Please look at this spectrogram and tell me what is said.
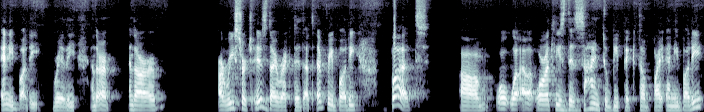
anybody, really, and our and our our research is directed at everybody, but um, or, or at least designed to be picked up by anybody.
